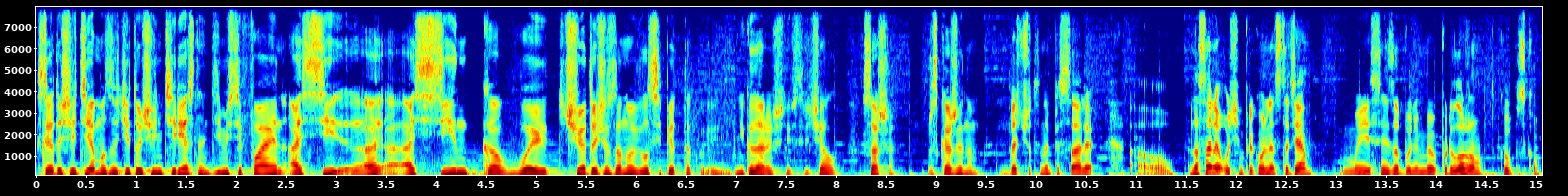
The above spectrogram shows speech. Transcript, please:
Следующая тема звучит очень интересно. Demystifying Async Await. Что это еще за новый велосипед такой? Никогда раньше не встречал. Саша, расскажи нам. Да что-то написали. А, на самом деле, очень прикольная статья. Мы, если не забудем, ее приложим к выпуску.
